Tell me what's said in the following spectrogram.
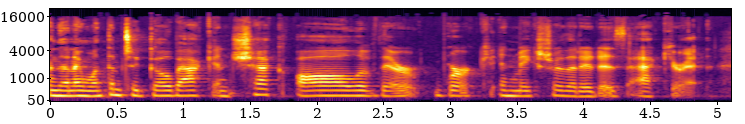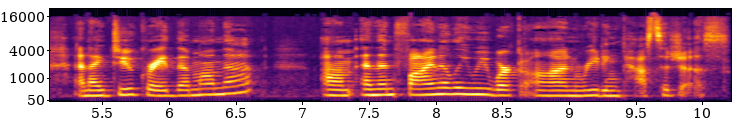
and then I want them to go back and check all of their work and make sure that it is accurate. And I do grade them on that. Um, and then finally, we work on reading passages.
